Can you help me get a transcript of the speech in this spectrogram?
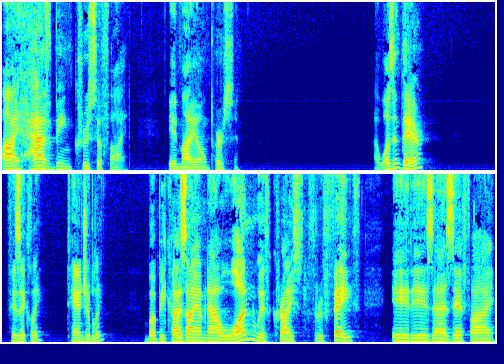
I have been crucified in my own person. I wasn't there physically, tangibly, but because I am now one with Christ through faith, it is as if I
